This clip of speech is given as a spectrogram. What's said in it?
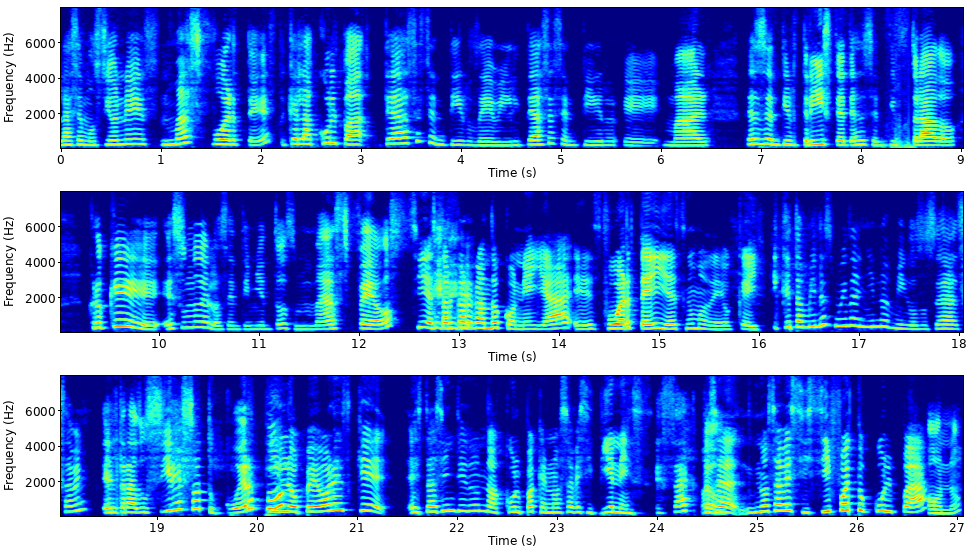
las emociones más fuertes que la culpa te hace sentir débil, te hace sentir eh, mal, te hace sentir triste, te hace sentir frustrado creo que es uno de los sentimientos más feos. Sí, estar cargando con ella es fuerte y es como de, ok. Y que también es muy dañina, amigos. O sea, ¿saben? El traducir eso a tu cuerpo. Y lo peor es que estás sintiendo una culpa que no sabes si tienes. Exacto. O sea, no sabes si sí fue tu culpa o no.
